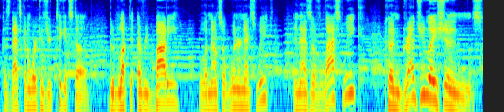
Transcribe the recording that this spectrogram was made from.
because that's going to work as your ticket stub. Good luck to everybody. We'll announce a winner next week. And as of last week, congratulations!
